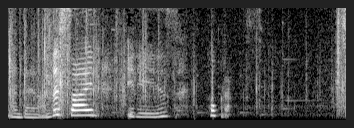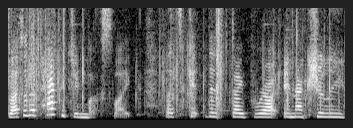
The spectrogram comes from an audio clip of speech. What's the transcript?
And then on this side, it is polka dots. So that's what the packaging looks like. Let's get this diaper out and actually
